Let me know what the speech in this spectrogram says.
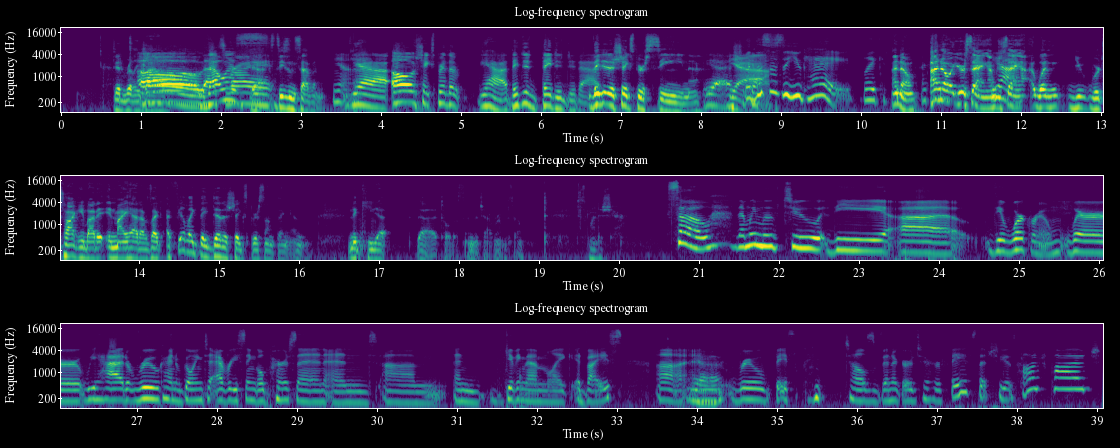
did really well. oh, that that's was- right. Yeah, season seven. Yeah. yeah. Oh, Shakespeare. The yeah, they did. They did do that. They did a Shakespeare scene. Yeah, Yeah. But this is the UK. Like I know. I, know what you're saying. I'm just saying when you were talking about it in my head, I was like, I feel like they did a Shakespeare something, and Nikita uh, told us in the chat room. So just wanted to share. So then we moved to the uh, the workroom where we had Rue kind of going to every single person and um, and giving them like advice. Uh, Yeah. And Rue basically tells Vinegar to her face that she is hodgepodge.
